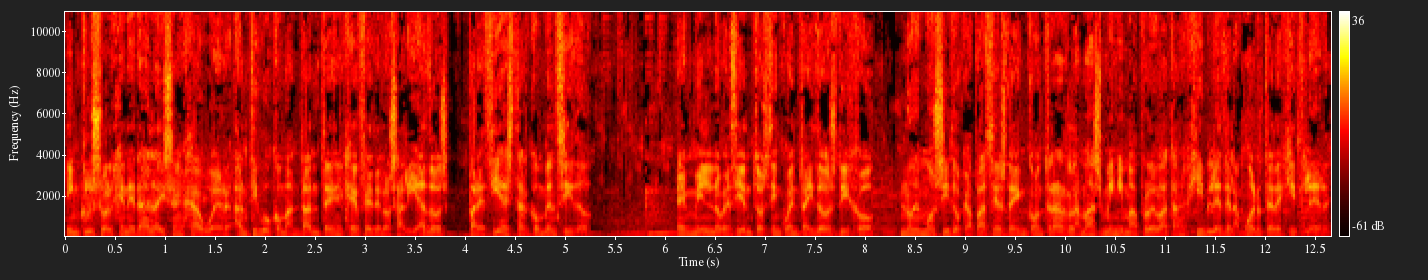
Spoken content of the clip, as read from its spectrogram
Incluso el general Eisenhower, antiguo comandante en jefe de los aliados, parecía estar convencido. En 1952 dijo, no hemos sido capaces de encontrar la más mínima prueba tangible de la muerte de Hitler.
